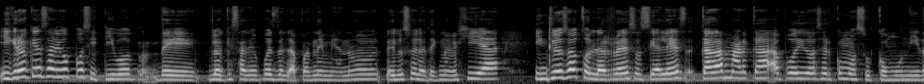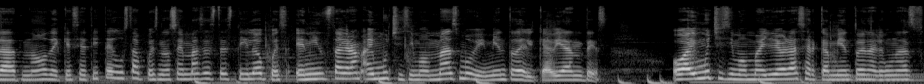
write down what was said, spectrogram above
y creo que es algo positivo de lo que salió pues de la pandemia, ¿no? El uso de la tecnología, incluso con las redes sociales, cada marca ha podido hacer como su comunidad, ¿no? De que si a ti te gusta, pues no sé, más este estilo, pues en Instagram hay muchísimo más movimiento del que había antes. O hay muchísimo mayor acercamiento en algunas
